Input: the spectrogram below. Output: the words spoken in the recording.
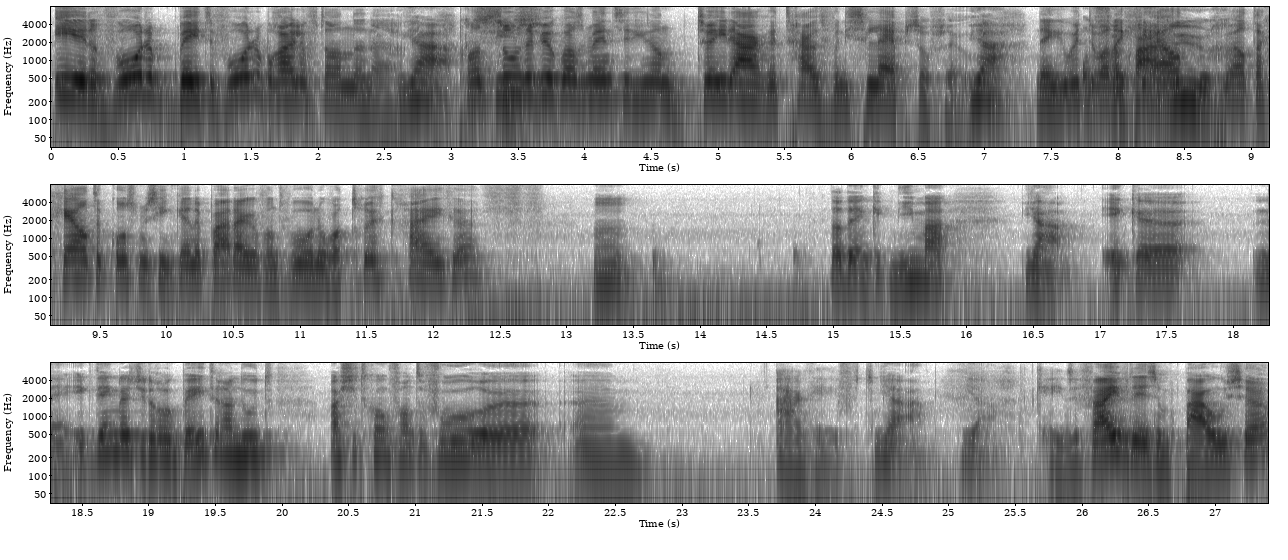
eerder voor de, beter voor de bruiloft dan daarna. Ja, Want precies. soms heb je ook wel eens mensen die dan twee dagen getrouwd van die slaps of zo. Ja, denk je, weet je wat een dat paar geld, uur. wel dat geld dat kost, misschien kan een paar dagen van tevoren nog wat terugkrijgen. Mm. Dat denk ik niet, maar ja, ik, eh, nee, ik denk dat je er ook beter aan doet als je het gewoon van tevoren, ehm, Aangeeft. ja, ja. Oké, de vijfde is een pauze.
